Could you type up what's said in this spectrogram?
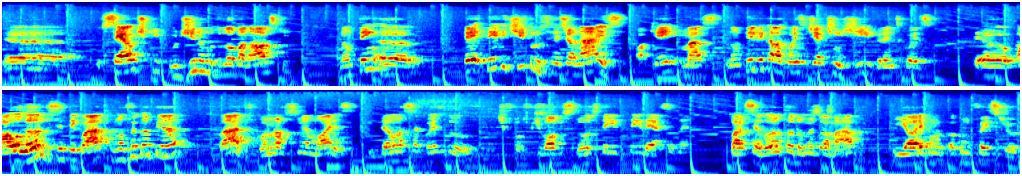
Uh, o Celtic, o Dinamo do Lobanovski, não tem. Uh, te, teve títulos regionais, ok, mas não teve aquela coisa de atingir grandes coisas. Uh, a Holanda, 64, não foi campeã, claro, ficou nas nossas memórias. Então, essa coisa do tipo, futebol vistoso tem, tem dessas, né? O Barcelona todo mundo amava, e olha como, como foi esse jogo.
